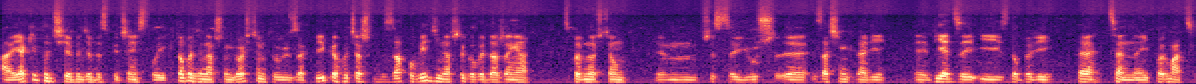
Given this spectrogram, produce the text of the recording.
A jakie to dzisiaj będzie bezpieczeństwo i kto będzie naszym gościem, to już za chwilkę, chociaż w zapowiedzi naszego wydarzenia z pewnością wszyscy już y, zasięgnęli y, wiedzy i zdobyli te cenne informacje.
